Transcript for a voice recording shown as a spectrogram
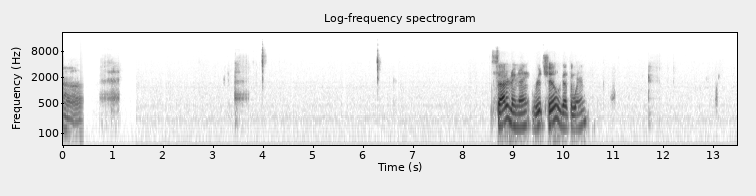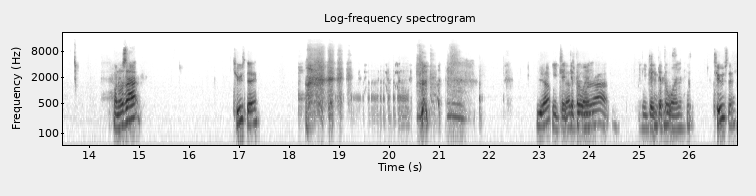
Uh, Saturday night, Rich Hill got the win. when was that? Tuesday. Yep. He did get the win. he did get the win. Tuesday.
